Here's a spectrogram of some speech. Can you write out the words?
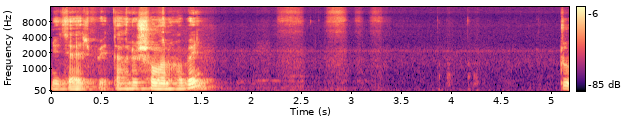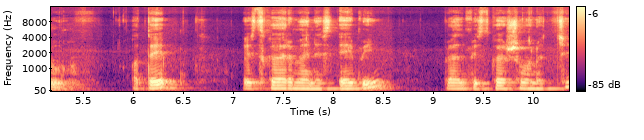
নিচে আসবে, তাহলে সমান হবে টু অতএব square minus A B plus B square সমান হচ্ছে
